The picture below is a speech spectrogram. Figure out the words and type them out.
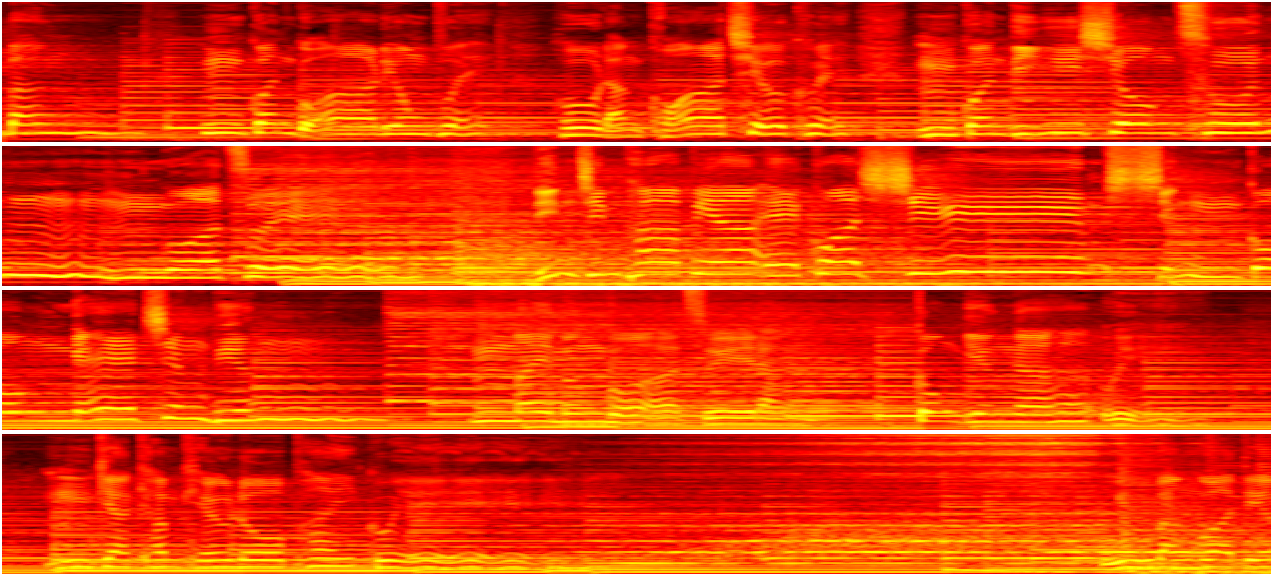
梦，不管我两倍，予人看笑亏，不管理想剩偌多，认真打拼的决心，成功的证明，莫问偌多人讲永仔话，不惊坎坷路歹过。有梦我就有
